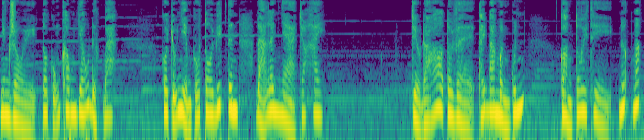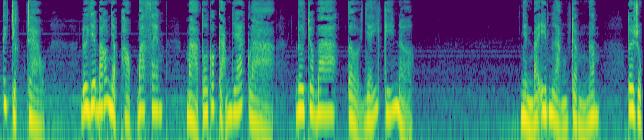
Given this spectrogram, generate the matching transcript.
Nhưng rồi tôi cũng không giấu được ba cô chủ nhiệm của tôi biết tin đã lên nhà cho hay. Chiều đó tôi về thấy ba mừng quýnh, còn tôi thì nước mắt cứ trực trào. Đưa giấy báo nhập học ba xem, mà tôi có cảm giác là đưa cho ba tờ giấy ký nợ. Nhìn ba im lặng trầm ngâm, tôi rụt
